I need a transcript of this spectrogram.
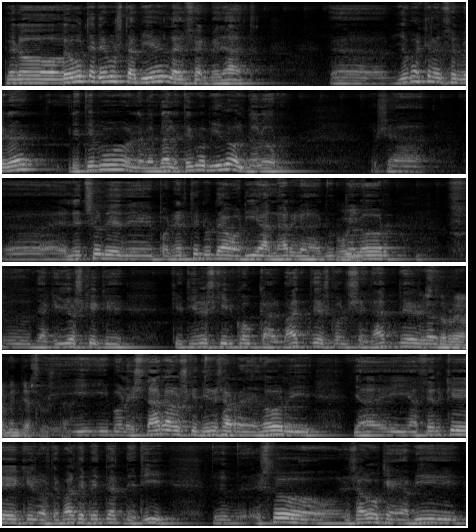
Pero luego tenemos también la enfermedad. Eh, yo más que la enfermedad le temo, la verdad, le tengo miedo al dolor. O sea, eh, el hecho de, ponerte en una agonía larga, en un dolor eh, de aquellos que, que, tienes que ir con calmantes, con sedantes. Esto realmente asusta. Y, molestar a los que tienes alrededor y, y, hacer que, que, los demás dependan de ti. Esto es algo que a mí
